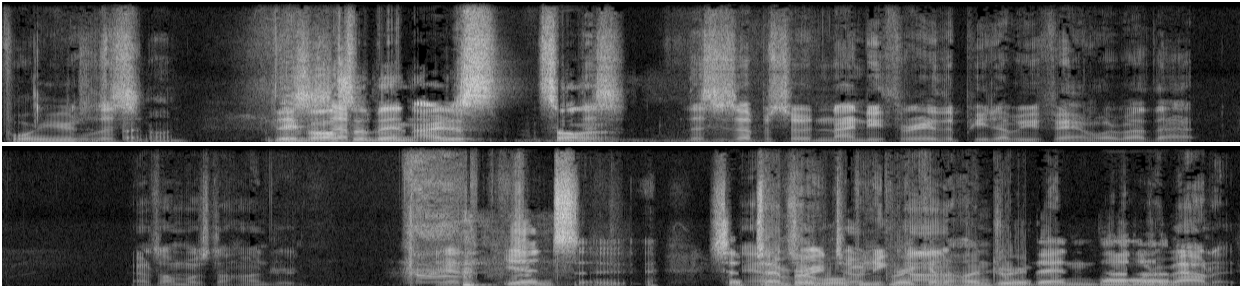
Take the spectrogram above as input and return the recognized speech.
4 years Well, it's this- been on. They've also ep- been. I just saw. This, this is episode 93 of the PW fan. What about that? That's almost 100. Yeah. Yeah, September right, we'll Tony be breaking Khan. 100 and uh, what about it?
